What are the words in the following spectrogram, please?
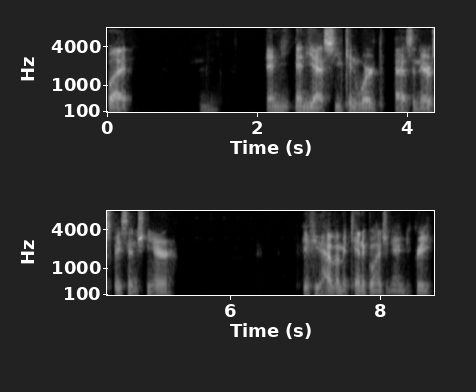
but and and yes, you can work as an aerospace engineer if you have a mechanical engineering degree,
